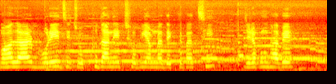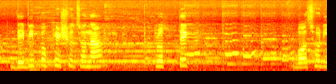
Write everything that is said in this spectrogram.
মহালয়ার ভোরে যে চক্ষুদানের ছবি আমরা দেখতে পাচ্ছি, যেরকমভাবে দেবীপক্ষের সূচনা প্রত্যেক বছরই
